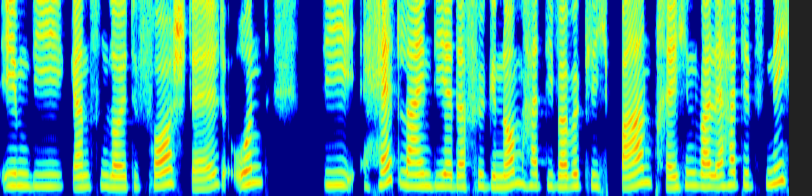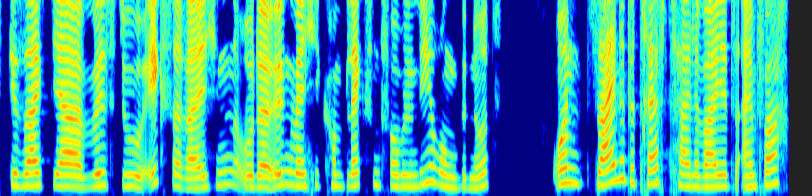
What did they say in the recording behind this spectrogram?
eben die ganzen Leute vorstellt. Und die Headline, die er dafür genommen hat, die war wirklich bahnbrechend, weil er hat jetzt nicht gesagt, ja, willst du X erreichen oder irgendwelche komplexen Formulierungen benutzt. Und seine Betreffzeile war jetzt einfach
